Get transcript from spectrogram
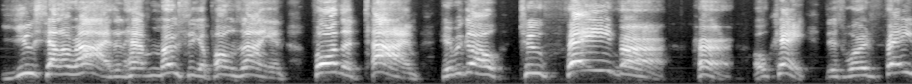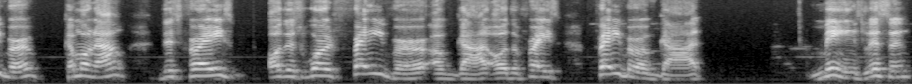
You shall arise and have mercy upon Zion for the time. Here we go. To favor her. Okay. This word favor. Come on now. This phrase or this word favor of God or the phrase favor of God means, listen,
